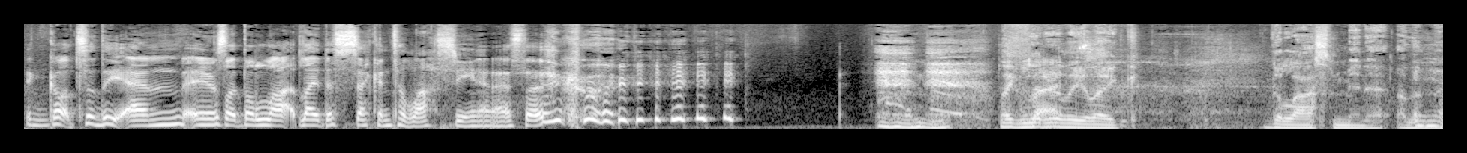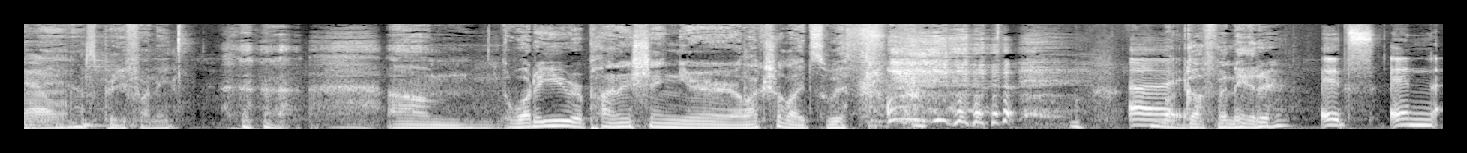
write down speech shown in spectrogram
I got to the end. And it was like the la- like the second to last scene, and I started crying. like literally like the last minute of the movie. Yeah. That's pretty funny. um, what are you replenishing your electrolytes with? Uh, MacGuffinator. it's an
